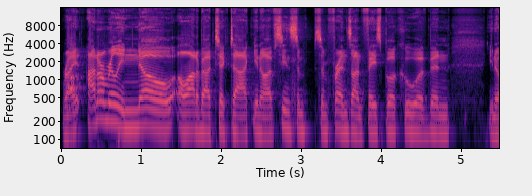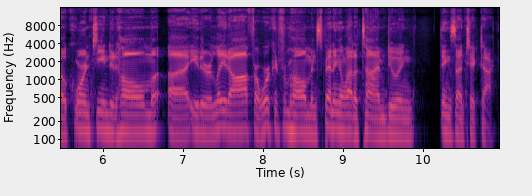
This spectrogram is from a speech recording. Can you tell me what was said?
Right. I don't really know a lot about TikTok. You know, I've seen some some friends on Facebook who have been, you know, quarantined at home, uh, either laid off or working from home and spending a lot of time doing things on TikTok.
